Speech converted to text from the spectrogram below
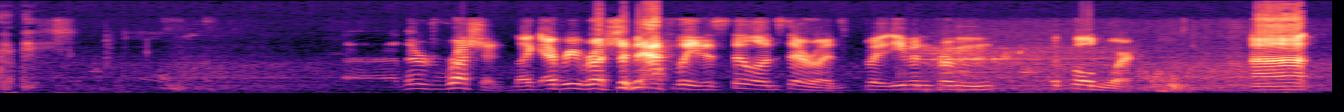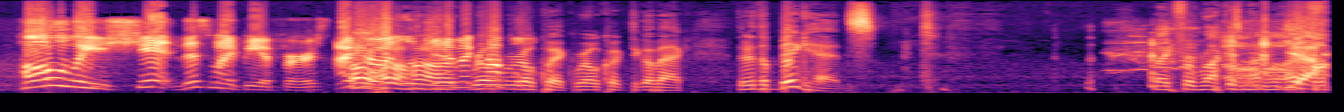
Uh, they're Russian. Like every Russian athlete is still on steroids, but even from the Cold War. Uh, holy shit! This might be a first. I Oh, draw hold a on, hold on, legitimate real, couple. real quick, real quick to go back. They're the big heads. like from Rocket's Mountain. Yeah.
